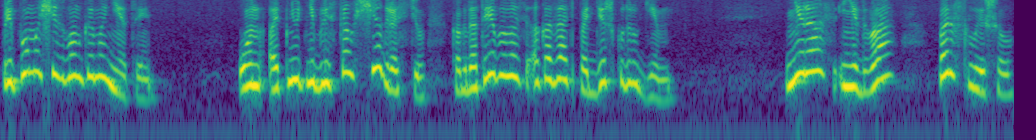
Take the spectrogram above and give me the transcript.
при помощи звонкой монеты. Он отнюдь не блистал щедростью, когда требовалось оказать поддержку другим. Не раз и не два Пер слышал,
